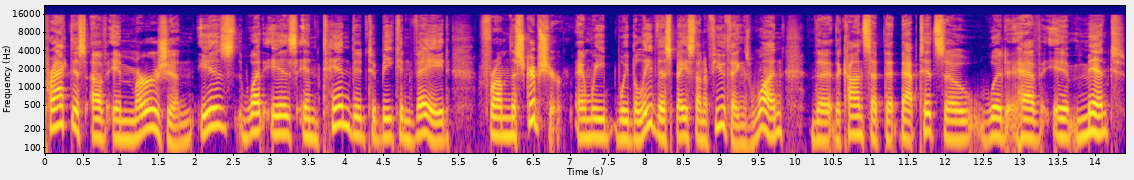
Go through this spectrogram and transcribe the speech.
practice of immersion is what is intended to be conveyed from the scripture. And we, we believe this based on a few things. One, the, the concept that baptizo would have meant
